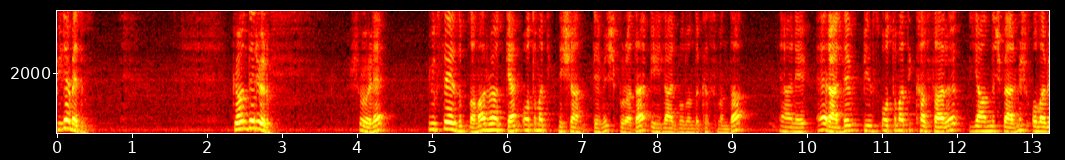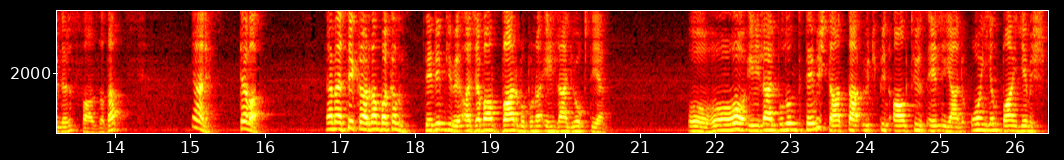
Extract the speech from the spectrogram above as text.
bilemedim. Gönderiyorum. Şöyle. Yükseğe zıplama, röntgen, otomatik nişan demiş burada ihlal bulundu kısmında. Yani herhalde biz otomatik hasarı yanlış vermiş olabiliriz fazladan. Yani devam. Hemen tekrardan bakalım. Dediğim gibi acaba var mı buna ihlal yok diye. Oho ihlal bulundu demiş de hatta 3650 yani 10 yıl ban yemiş.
